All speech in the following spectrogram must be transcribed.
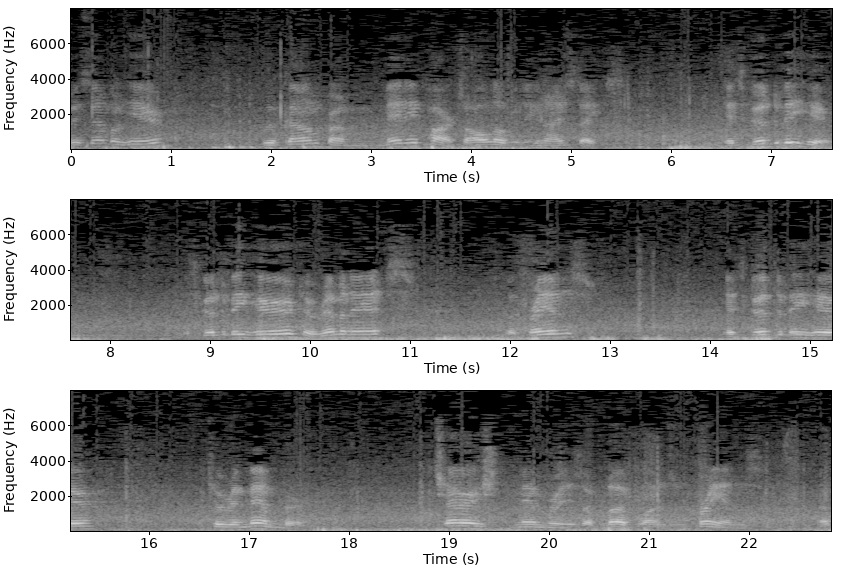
we assembled here will come from many parts all over the United States. It's good to be here. It's good to be here to reminisce with friends. It's good to be here to remember cherished memories of loved ones and friends of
